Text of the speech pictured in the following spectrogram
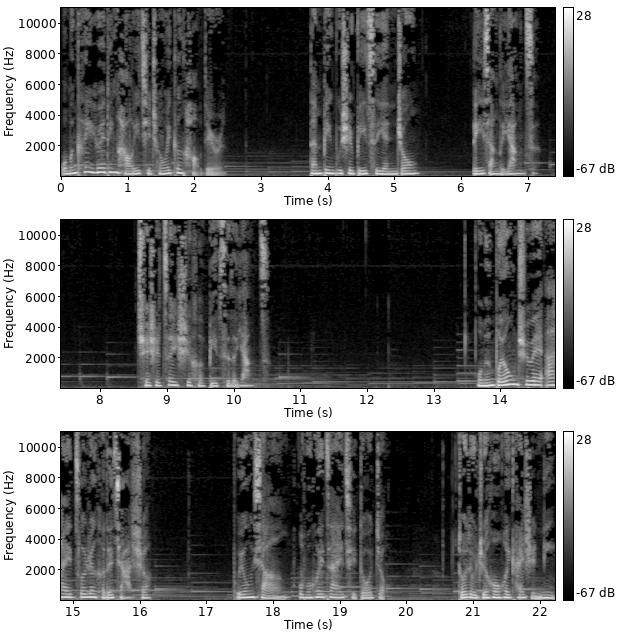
我们可以约定好一起成为更好的人，但并不是彼此眼中理想的样子，却是最适合彼此的样子。我们不用去为爱做任何的假设，不用想我们会在一起多久，多久之后会开始腻，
